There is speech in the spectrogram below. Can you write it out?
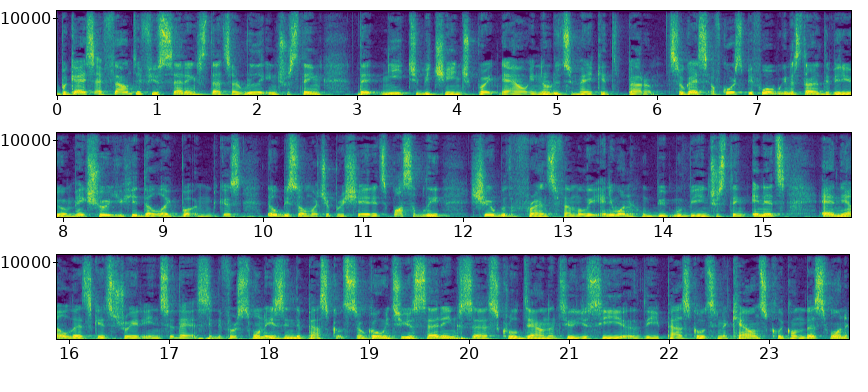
But guys, I found a few settings that are really interesting that need to be changed right now in order to make it better. So guys, of course, before we're gonna start the video, make sure you hit the like button because that would be so much appreciated. Possibly share with friends, family, anyone who be, would be interested in it. And now let's get straight into this. And the first one is in the passcode. So go into your settings, uh, scroll down until you see the passcodes and accounts, click on this one,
